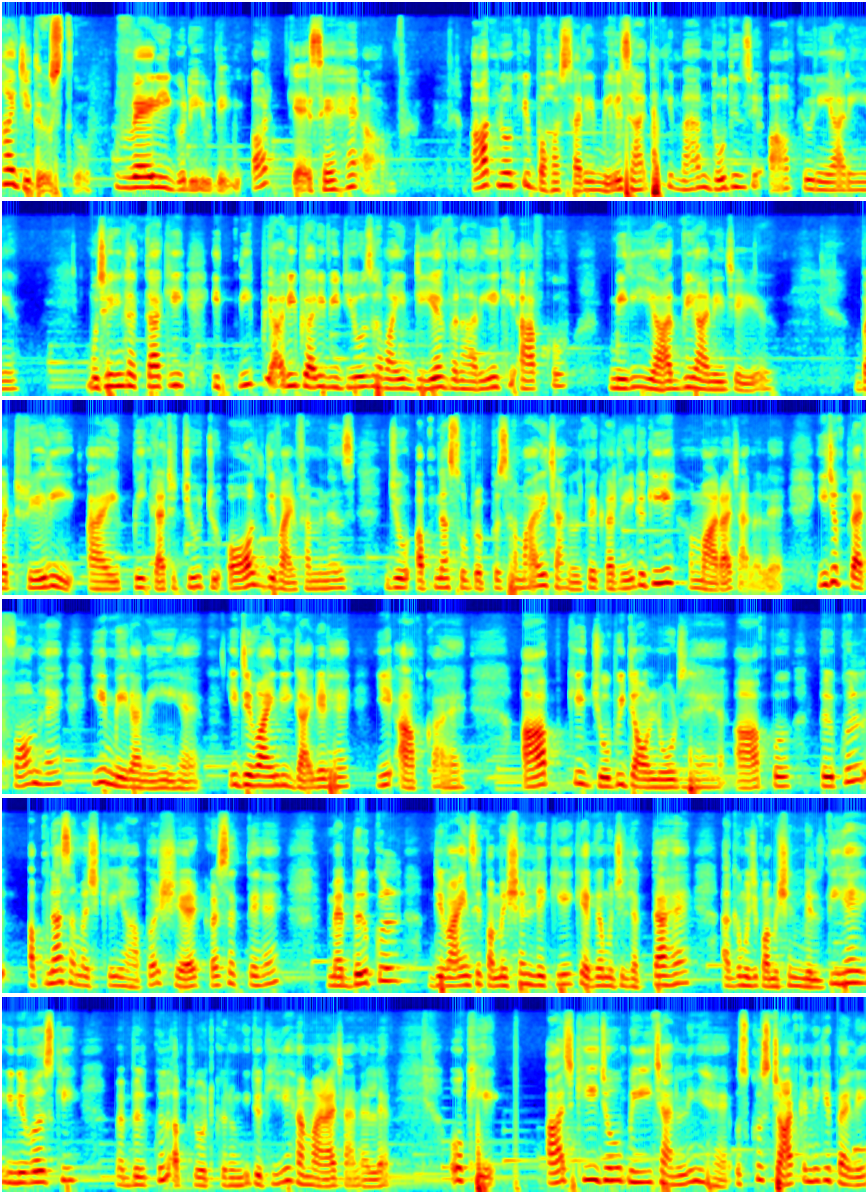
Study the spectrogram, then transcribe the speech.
हाँ जी दोस्तों very good evening और कैसे हैं आप? आप लोगों के बहुत सारे मेल्स आए थे कि मैम दो दिन से आप क्यों नहीं आ रही हैं? मुझे नहीं लगता कि इतनी प्यारी प्यारी वीडियोस हमारी डीएफ बना रही हैं कि आपको मेरी याद भी आनी चाहिए। But really I pay gratitude to all divine feminines जो अपना सोल पर्पस हमारे चैनल पे कर रही है, क्योंकि ये हमारा चैनल है। ये जो प्लेटफॉर्म है, ये मेरा नहीं है। ये डिवाइनली गाइडेड है, ये आपका है। आपके जो भी डाउनलोड्स हैं, आप बिल्कुल अपना समझ के यहाँ पर शेयर कर सकते हैं। मैं बिल्कुल डिवाइन से परमिशन लेके कि अगर मुझे लगता है, अगर मुझे परमिशन मिलती है यूनिवर्स की मैं बिल्कुल अपलोड करूँगी क्योंकि ये हमारा चैनल है। ओके आज की जो मेरी चैनलिंग है, उसको स्टार्ट करने के पहले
